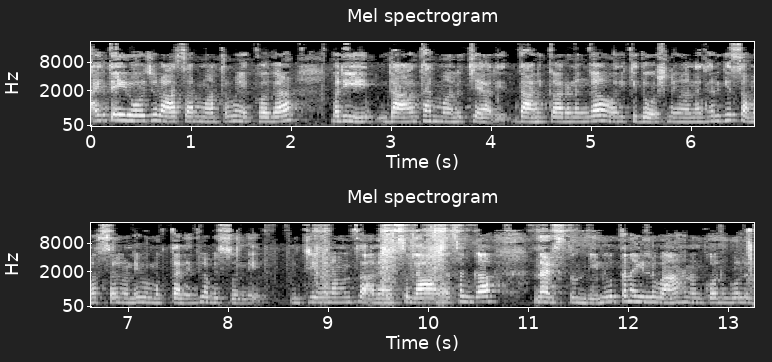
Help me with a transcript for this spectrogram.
అయితే ఈ రోజు మాత్రం ఎక్కువగా. మరి దాన ధర్మాలు చేయాలి. దాని కారణంగా వారికి దోషం ఏమైనా జరిగి సమస్యల నుండి విముక్తి అనేది లభిస్తుంది. జీవనం సులాసంగా నడుస్తుంది. నూతన ఇల్లు వాహనం కొనుగోలు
